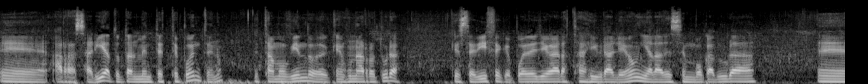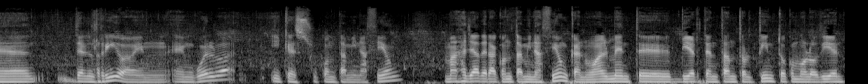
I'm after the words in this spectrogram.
eh, arrasaría totalmente este puente. ¿no? Estamos viendo que es una rotura que se dice que puede llegar hasta Gibraleón y a la desembocadura eh, del río en, Huelva y que su contaminación, más allá de la contaminación que anualmente vierten tanto el tinto como lo diel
